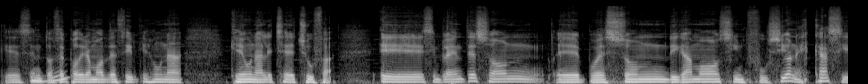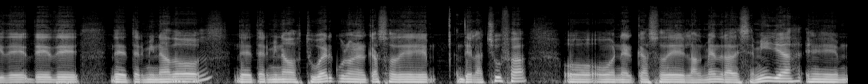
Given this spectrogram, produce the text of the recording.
que es, entonces podríamos decir que es una, que es una leche de chufa. Eh, simplemente son eh, pues son digamos infusiones casi de, de- de- de determinados determinados tubérculos en el caso de, de la chufa o, o en el caso de la almendra de semillas eh,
